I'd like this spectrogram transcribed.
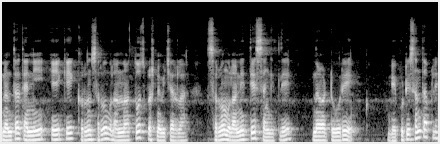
नंतर त्यांनी एक एक करून सर्व मुलांना तोच प्रश्न विचारला. सर्व मुलांनी तेच सांगितले नटुरे डेप्युटी संतापले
